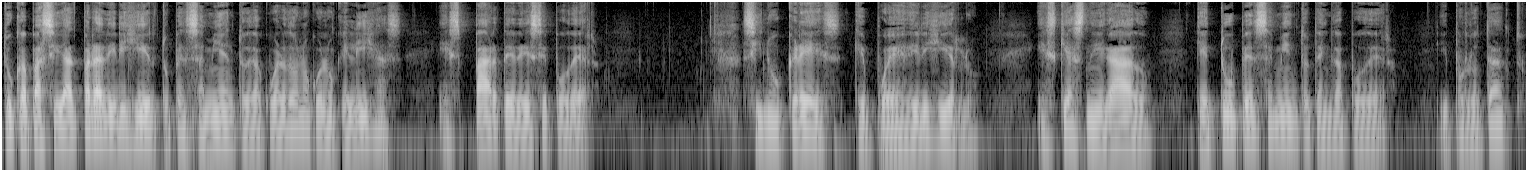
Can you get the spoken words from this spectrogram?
Tu capacidad para dirigir tu pensamiento de acuerdo con lo que elijas es parte de ese poder. Si no crees que puedes dirigirlo, es que has negado que tu pensamiento tenga poder y por lo tanto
